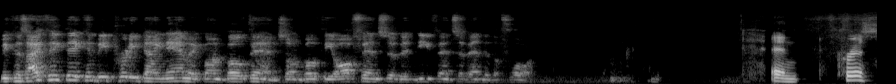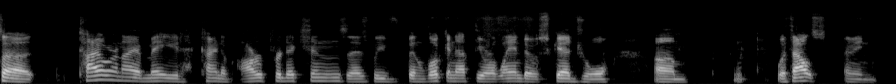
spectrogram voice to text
because I think they can be pretty dynamic on both ends, on both the offensive and defensive end of the floor. And Chris, uh, Tyler and I have made kind of our predictions as we've been looking at the Orlando schedule. Um, without, I mean,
